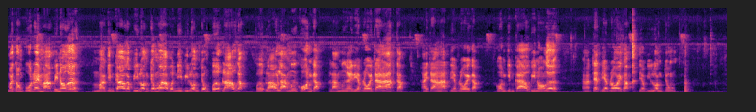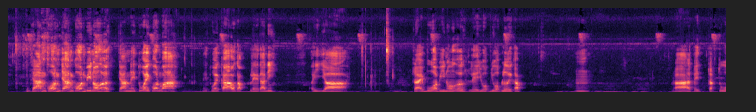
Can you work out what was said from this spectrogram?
ไม่ต้องพูดได้มากพี่น้องเออมากินข้าวกับปีล่วงจงว่า วันนี้ปีล่วงจงเปิบเหลาครับเปิบเหลาล้างมือก้อนครับล้างมือให้เรียบร้อยจ้าฮัดครับไอ้จ้าฮัดเรียบร้อยครับก่อนกินข้าวพี่น้องเออ อ่าเจ็ดเรียบร้อยครับเดี๋ยวปีล่วงจงจานก่อนจานก่อนพี่น้องเออจานในถ้วยก่อนว่าในถ้วยก้าวกับเหลตานี้ไอ้ยาใส่บัวพี่น้องเออเหลยบยบเลยครับ อืมปลาไปจักตัว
